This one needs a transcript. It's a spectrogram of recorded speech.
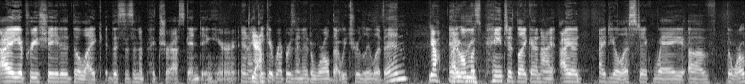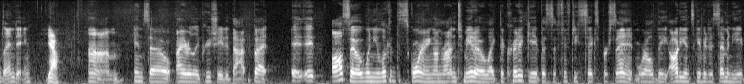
i appreciated the like this isn't a picturesque ending here and i Yeah. think it represented a world that we truly live in Yeah, I and agree. almost painted like an I- I- idealistic way of the world ending yeah. um, and so I really appreciated that. But it, it also, when you look at the scoring on Rotten Tomato, like the critic gave this a 56%, while the audience gave it a 78%.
